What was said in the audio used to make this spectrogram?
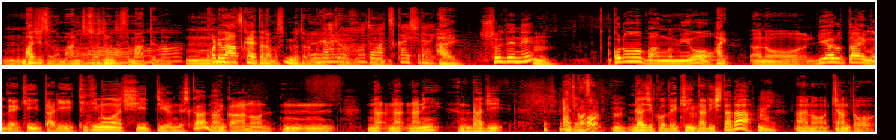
魔術の間に通じるんです間っていうのは。これは扱えたら見事なもんやなるほど扱い次第。はい。それでね、この番組を、はい、あのリアルタイムで聞いたり聞き逃しっていうんですか、なんかあのんなな何？ラジラジコ、うん、ラジコで聞いたりしたら、うん、あのちゃんと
